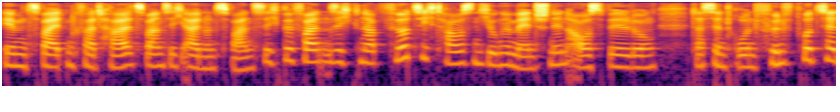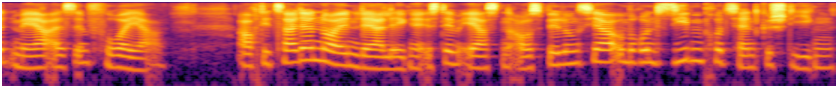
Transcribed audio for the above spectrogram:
Im zweiten Quartal 2021 befanden sich knapp 40.000 junge Menschen in Ausbildung. Das sind rund 5 Prozent mehr als im Vorjahr. Auch die Zahl der neuen Lehrlinge ist im ersten Ausbildungsjahr um rund 7 Prozent gestiegen.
